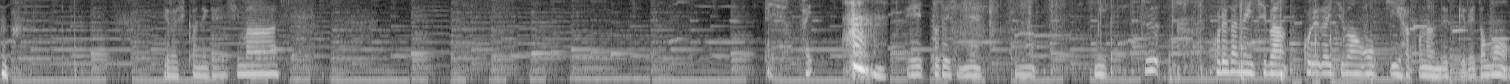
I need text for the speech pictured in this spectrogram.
ク。よろしくお願いします。はい。えっとですねこの3つ。これがね一番これが一番大きい箱なんですけれども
